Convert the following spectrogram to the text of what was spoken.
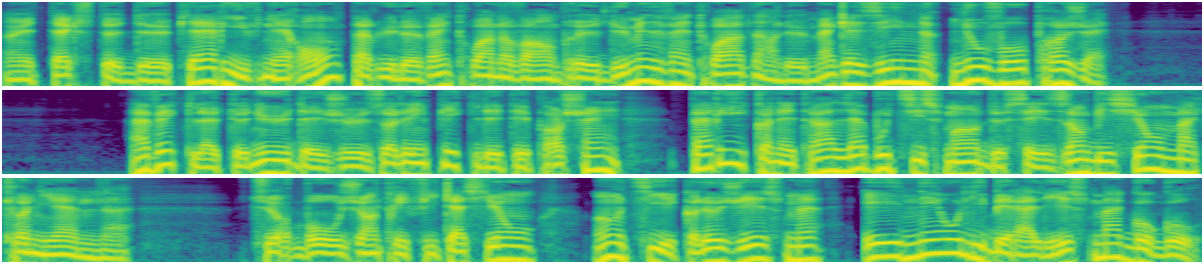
Un texte de Pierre-Yves Néron paru le 23 novembre 2023 dans le magazine Nouveau Projet. Avec la tenue des Jeux olympiques l'été prochain, Paris connaîtra l'aboutissement de ses ambitions macroniennes. Turbo-gentrification, anti-écologisme et néolibéralisme à gogo.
